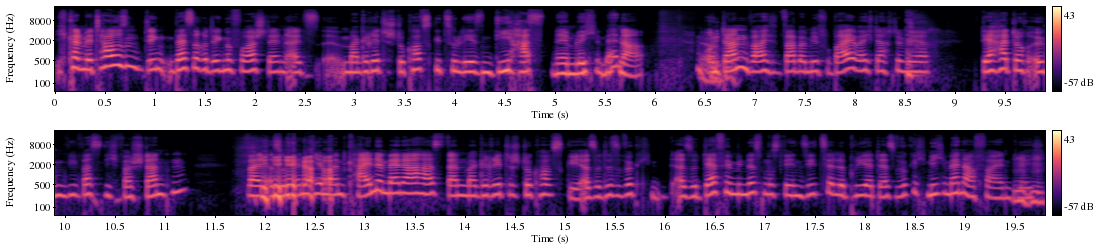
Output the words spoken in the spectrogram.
ich kann mir tausend Ding bessere Dinge vorstellen, als äh, Margarete Stokowski zu lesen, die hasst nämlich Männer. Ja. Und dann war, ich, war bei mir vorbei, weil ich dachte mir, der hat doch irgendwie was nicht verstanden. Weil, also, wenn jemand keine Männer hasst, dann Margarete Stokowski. Also, das ist wirklich, also der Feminismus, den sie zelebriert, der ist wirklich nicht männerfeindlich. Mhm.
